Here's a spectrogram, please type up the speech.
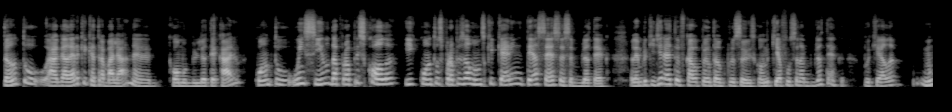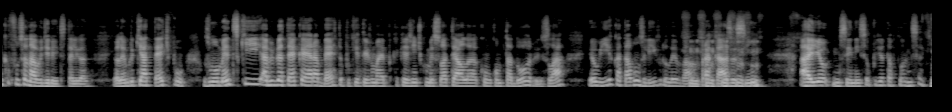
tanto a galera que quer trabalhar, né, como bibliotecário, quanto o ensino da própria escola e quanto os próprios alunos que querem ter acesso a essa biblioteca. Eu lembro que direto eu ficava perguntando para professores quando que ia funcionar a biblioteca, porque ela nunca funcionava direito, tá ligado? Eu lembro que até, tipo, os momentos que a biblioteca era aberta, porque teve uma época que a gente começou a ter aula com computadores lá, eu ia, catava uns livros, levava para casa, assim... Aí eu não sei nem se eu podia estar falando isso aqui.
